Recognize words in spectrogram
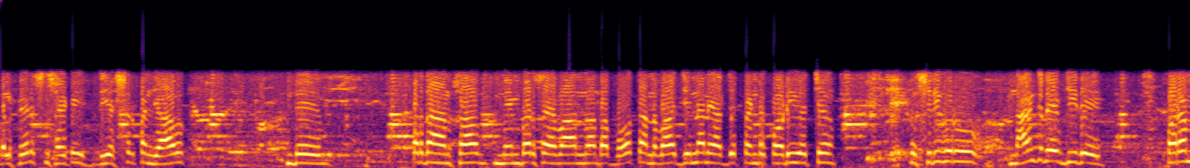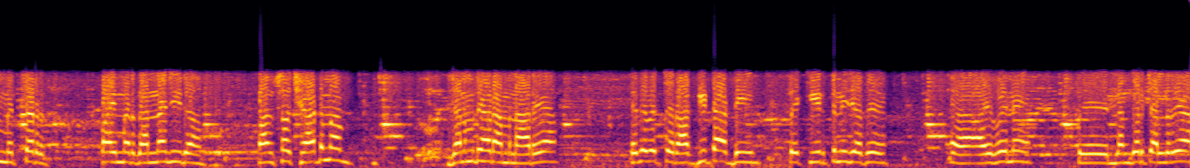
ਵੈਲਫੇਅਰ ਸੁਸਾਇਟੀ ਰਜਿਸਟਰ ਪੰਜਾਬ ਦੇ ਪ੍ਰਧਾਨ ਸਾਹਿਬ, ਮੈਂਬਰ ਸਹਿਬਾਨਾਂ ਦਾ ਬਹੁਤ ਧੰਨਵਾਦ, ਜਿਨ੍ਹਾਂ ਨੇ ਅੱਜ ਪਿੰਡ ਕੌੜੀ ਵਿੱਚ ਸ੍ਰੀ ਗੁਰੂ ਨਾਨਕ ਦੇਵ ਜੀ ਦੇ ਪਰਮ ਮਿੱਤਰ ਭਾਈ ਮਰਦਾਨਾ ਜੀ ਦਾ 566ਵਾਂ ਜਨਮ ਦਿਹਾੜਾ ਮਨਾ ਰਿਹਾ। ਇਹਦੇ ਵਿੱਚ ਰਾਗੀ ਢਾਡੀ ਤੇ ਕੀਰਤਨੀ ਜਥੇ ਆਏ ਹੋਏ ਨੇ ਤੇ ਲੰਗਰ ਚੱਲ ਰਿਹਾ।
